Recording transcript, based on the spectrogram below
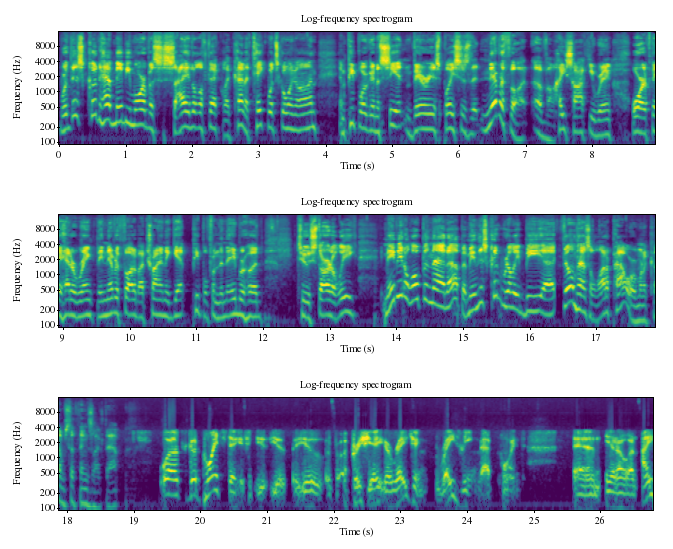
where this could have maybe more of a societal effect, like kind of take what's going on, and people are going to see it in various places that never thought of a ice hockey rink, or if they had a rink, they never thought about trying to get people from the neighborhood to start a league. Maybe it'll open that up. I mean, this could really be. Uh, film has a lot of power when it comes to things like that. Well, it's a good point, Steve. You you you appreciate your raging raising that point, and you know an ice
